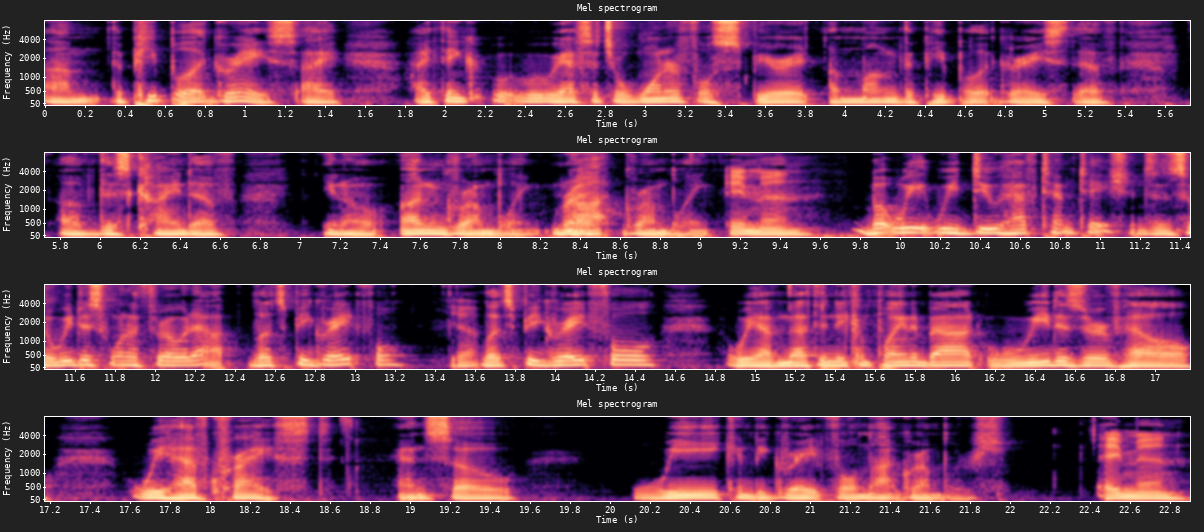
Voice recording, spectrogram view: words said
um, the people at Grace. I, I think we have such a wonderful spirit among the people at Grace of, of this kind of, you know, ungrumbling, not grumbling. Amen. But we, we do have temptations. And so we just want to throw it out. Let's be grateful. Yep. Let's be grateful. We have nothing to complain about. We deserve hell. We have Christ. And so we can be grateful, not grumblers. Amen.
